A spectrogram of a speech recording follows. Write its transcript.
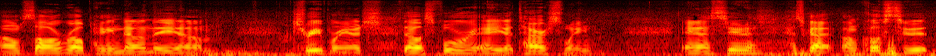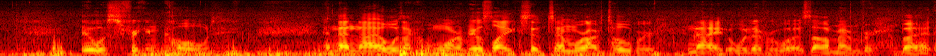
um, saw a rope hanging down the um, tree branch that was for a, a, tire swing. And as soon as I got um, close to it, it was freaking cold. And that night was like warm. It was like September, October night or whatever it was. I don't remember, but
